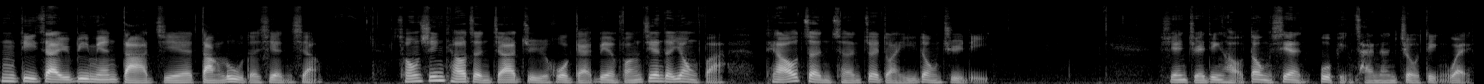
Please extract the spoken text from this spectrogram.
目的在于避免打结挡路的现象，重新调整家具或改变房间的用法，调整成最短移动距离。先决定好动线，物品才能就定位。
